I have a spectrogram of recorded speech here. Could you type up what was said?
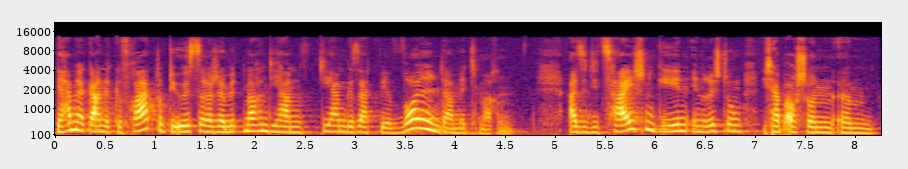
wir haben ja gar nicht gefragt, ob die Österreicher mitmachen. Die haben, die haben gesagt, wir wollen da mitmachen. Also die Zeichen gehen in Richtung, ich habe auch schon ähm,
